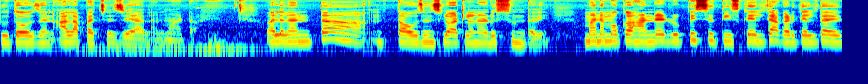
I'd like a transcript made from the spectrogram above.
టూ థౌజండ్ అలా పర్చేస్ చేయాలన్నమాట. వాళ్ళదంతా థౌజండ్స్లో అట్లా నడుస్తుంటుంది. మనం ఒక హండ్రెడ్ రూపీస్ తీసుకెళ్తే అక్కడికి వెళ్తే అది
